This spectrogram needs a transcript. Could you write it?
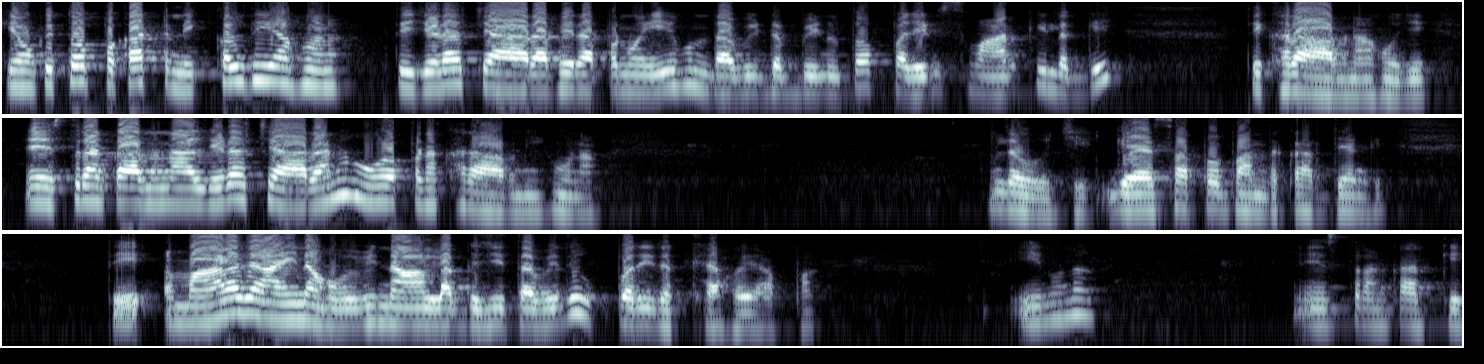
ਕਿਉਂਕਿ ਧੁੱਪ ਘੱਟ ਨਿਕਲਦੀ ਆ ਹੁਣ, ਤੇ ਜਿਹੜਾ ਅਚਾਰ ਆ ਫਿਰ ਆਪਾਂ ਨੂੰ ਇਹ ਹੁੰਦਾ ਵੀ ਡੱਬੇ ਨੂੰ ਧੁੱਪ ਆ ਜਿਹੜੀ ਸਮਾਰ ਕੇ ਲੱਗੇ, ਤੇ ਖਰਾਬ ਨਾ ਹੋ ਜੇ। ਇਸ ਤਰ੍ਹਾਂ ਕਰਨ ਨਾਲ ਜਿਹੜਾ ਅਚਾਰ ਆ ਨਾ, ਉਹ ਆਪਣਾ ਖਰਾਬ ਨਹੀਂ ਹੋਣਾ। ਲਓ ਜੀ, ਗੈਸ ਆਪਾਂ ਬੰਦ ਕਰ ਦਿਆਂਗੇ। ਤੇ ਮਹਾਰਾਜ ਜਿਹਾ ਆਈ ਨਾ ਹੋਵੇ ਵੀ ਨਾ ਲੱਗ ਜੇ ਤਵੇ ਦੇ ਉੱਪਰ ਹੀ ਰੱਖਿਆ ਹੋਇਆ ਆਪਾਂ। ਇਹਨੂੰ ਨਾ ਇਸ ਤਰ੍ਹਾਂ ਕਰਕੇ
